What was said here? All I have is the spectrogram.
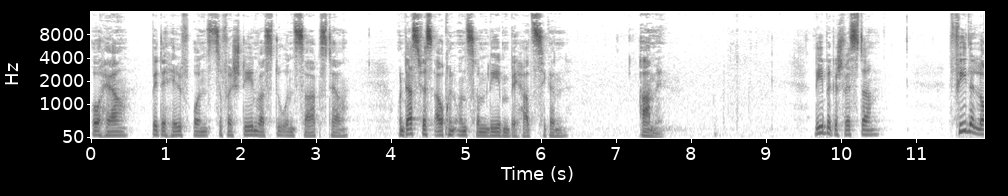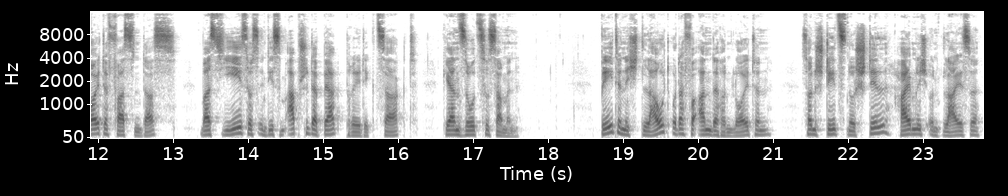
O Herr, bitte hilf uns zu verstehen, was du uns sagst, Herr, und dass wir es auch in unserem Leben beherzigen. Amen. Liebe Geschwister, viele Leute fassen das, was Jesus in diesem Abschnitt der Bergpredigt sagt, gern so zusammen. Bete nicht laut oder vor anderen Leuten, sondern stets nur still, heimlich und leise,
